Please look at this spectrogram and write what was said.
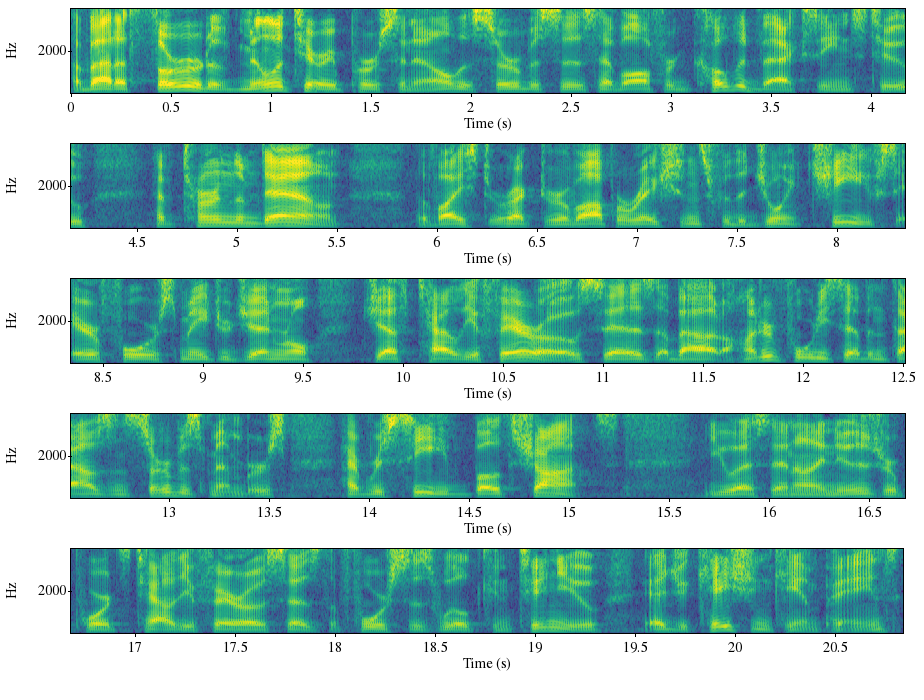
About a third of military personnel the services have offered COVID vaccines to have turned them down. The Vice Director of Operations for the Joint Chiefs, Air Force Major General Jeff Taliaferro, says about 147,000 service members have received both shots. USNI News reports Taliaferro says the forces will continue education campaigns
